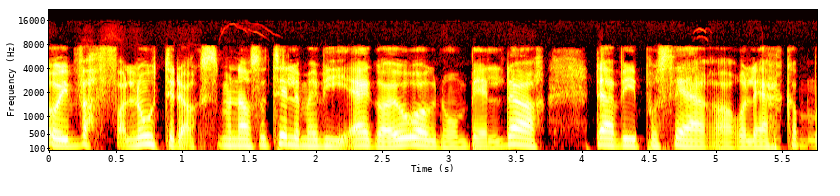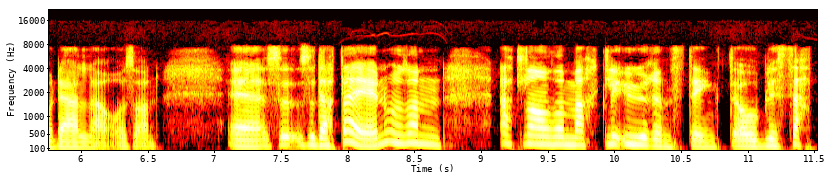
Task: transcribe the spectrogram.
og i hvert fall nå til dags, men altså til og med vi. Jeg har jo òg noen bilder der vi poserer og leker modeller og sånn. Eh, så, så dette er noe sånn et eller annet sånn merkelig urinstinkt å bli sett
